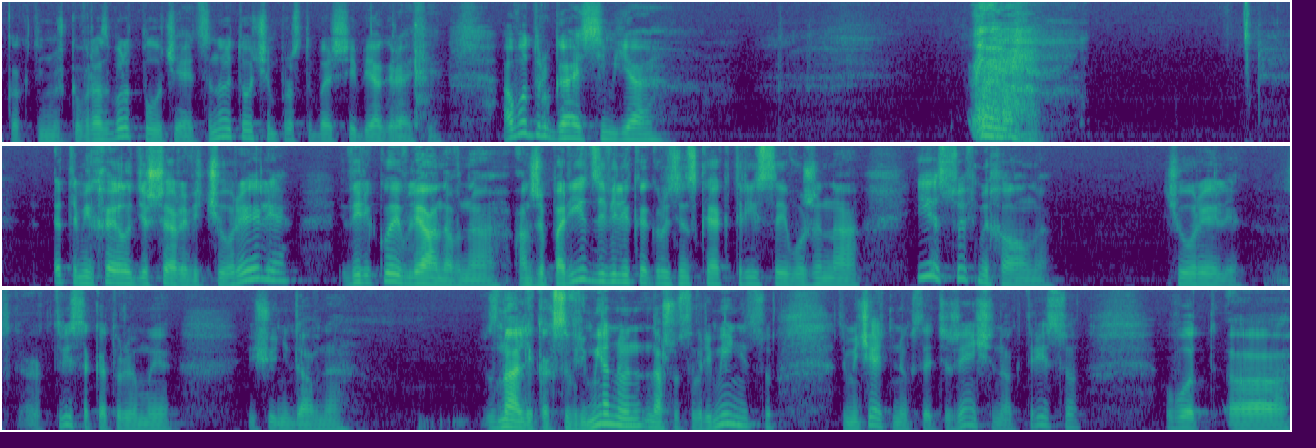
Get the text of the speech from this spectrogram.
все как-то немножко в разброд получается, но это очень просто большие биографии. А вот другая семья. Это Михаил Дешерович Чурели, Верико Евлеановна Анжепаридзе, великая грузинская актриса, его жена, и Софья Михайловна Чурели, актриса, которую мы еще недавно знали как современную, нашу современницу, замечательную, кстати, женщину, актрису. Вот, а,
